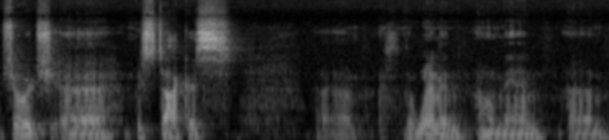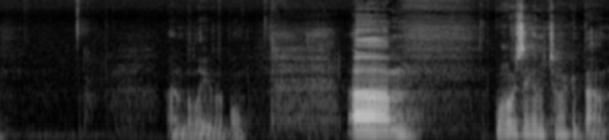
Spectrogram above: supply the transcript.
George uh, uh, the women. Oh man, um, unbelievable. Um, what was I going to talk about?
